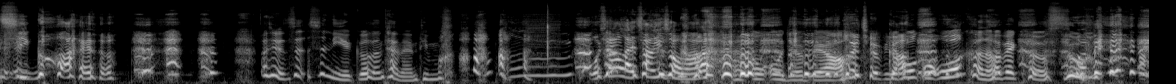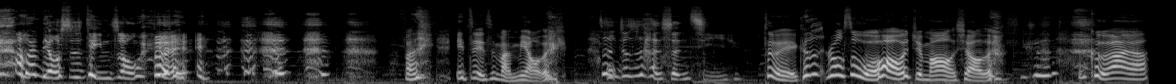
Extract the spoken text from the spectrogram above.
奇怪了。而且是是你的歌声太难听吗？我现在要来唱一首吗？我我觉得不要，我觉得不可要，我我我可能会被客诉。会流失听众。对，反正诶、这也是蛮妙的。真的就是很神奇。对，可是如果是我的话，我会觉得蛮好笑的，很可爱啊。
